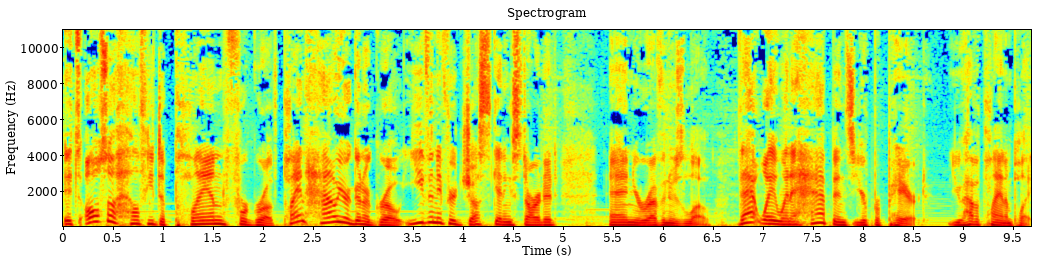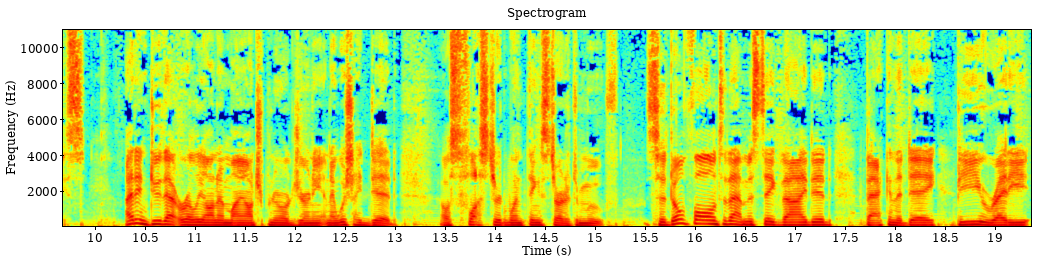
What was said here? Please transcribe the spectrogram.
it's also healthy to plan for growth. Plan how you're going to grow, even if you're just getting started and your revenue's low. That way, when it happens, you're prepared. You have a plan in place. I didn't do that early on in my entrepreneurial journey, and I wish I did. I was flustered when things started to move. So don't fall into that mistake that I did back in the day. Be ready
